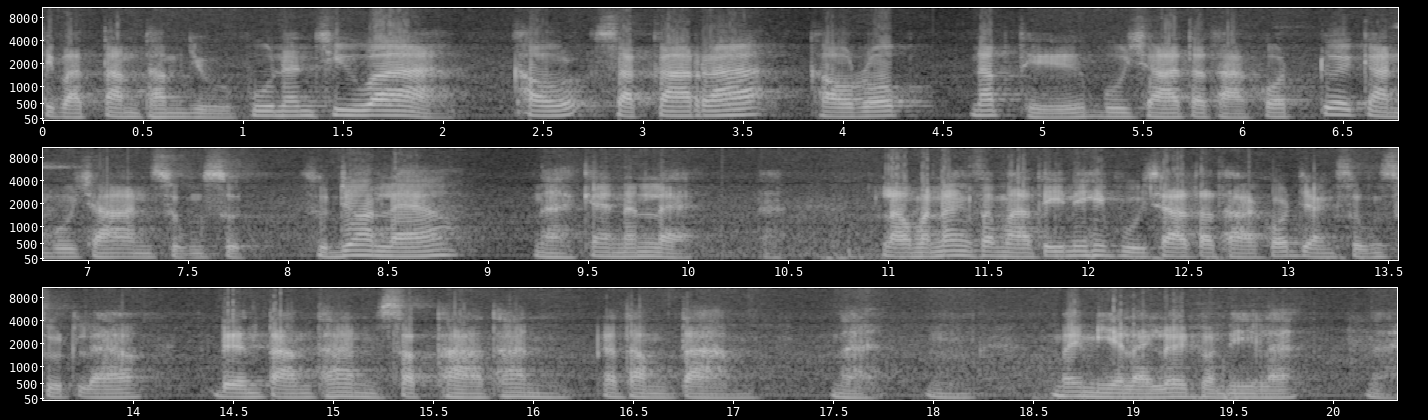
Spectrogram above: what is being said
ฏิบัติตามธรรมอยู่ ผู้นั้นชื่อว่าเขาสักการะเคารพ นับถือบูชาตถาคตด้วยการบูชาอันสูงสุด สุดยอดแล้วนะแค่นั้นแหละนะเรามานั่งสมาธินี่บูชาตถาคตอย่างสูงสุดแล้ว เดินตามท่านศรัทธาท่านกระทำตามนะอืม ไม่มีอะไรเลิศกว่านี้แล้วนะ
